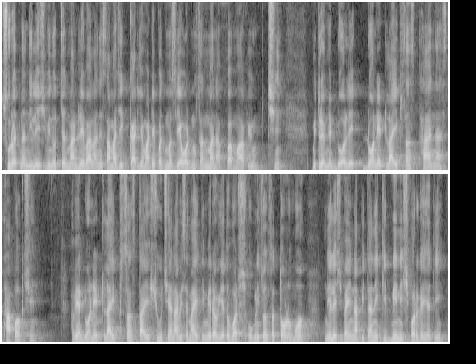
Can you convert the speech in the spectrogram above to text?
સુરતના નિલેશ વિનોદચંદ માંડલેવાલાને સામાજિક કાર્ય માટે પદ્મશ્રી એવોર્ડનું સન્માન આપવામાં આવ્યું છે. મિત્રો, એમને ડોલે, ડોનેટ લાઈફ સંસ્થાના સ્થાપક છે. હવે આ ડોનેટ લાઈફ સંસ્થા એ શું છે એના વિશે માહિતી મેળવીએ તો વર્ષ ઓગણીસો સત્તાણુંમાં નિલેશભાઈના પિતાની કિડની નિષ્ફળ ગઈ હતી.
